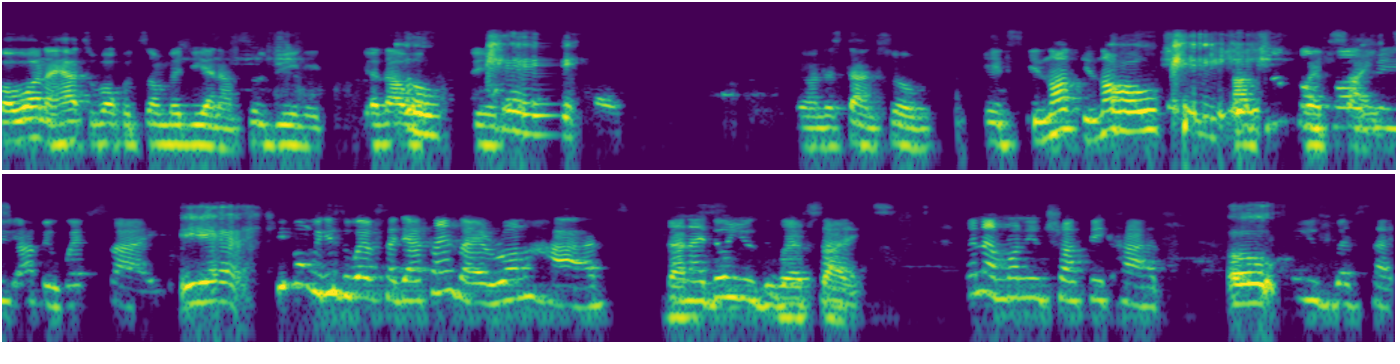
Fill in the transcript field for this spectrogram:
For one, I had to work with somebody and I'm still doing it. The other one, I'm doing it Okay. myself. You understand? So it's, it's not it's not Okay. a It's not compulsory website. you have a website. Yeah. Even with this website, there are times I run ads and I don't use the website. When I'm running traffic ads, Oh, I don't use websites.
